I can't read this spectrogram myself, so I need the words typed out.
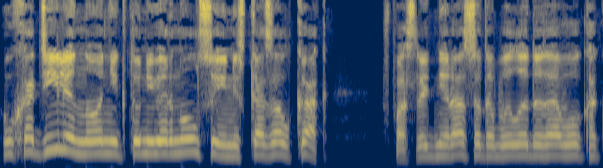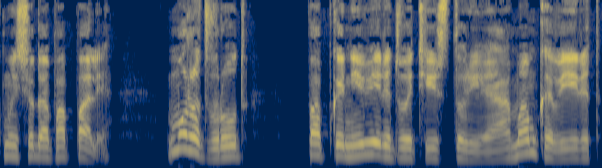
«Уходили, но никто не вернулся и не сказал, как. В последний раз это было до того, как мы сюда попали. Может, врут. Папка не верит в эти истории, а мамка верит.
